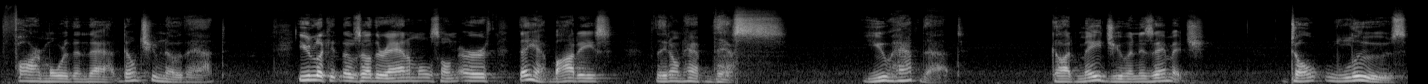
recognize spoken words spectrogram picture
far more than that. Don't you know that? You look at those other animals on earth, they have bodies, they don't have this. You have that. God made you in His image. Don't lose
